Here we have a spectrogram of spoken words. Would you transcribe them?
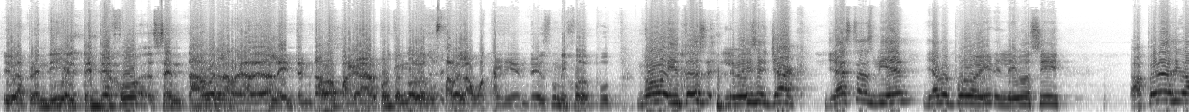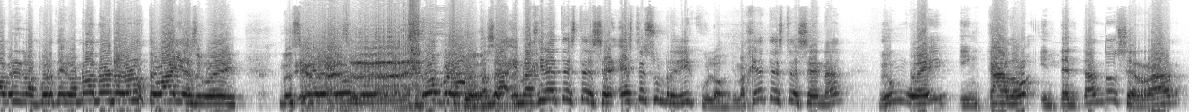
y la prendí y el pendejo sentado en la regadera le intentaba apagar porque no le gustaba el agua caliente. Es un hijo de puta. No, y entonces le me dice Jack, ¿ya estás bien? ¿Ya me puedo ir? Y le digo, sí. Apenas iba a abrir la puerta y digo, no, no, no, no te vayas, güey. No sé qué. No, pero, o sea, imagínate este, este es un ridículo. Imagínate esta escena de un güey hincado intentando cerrar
